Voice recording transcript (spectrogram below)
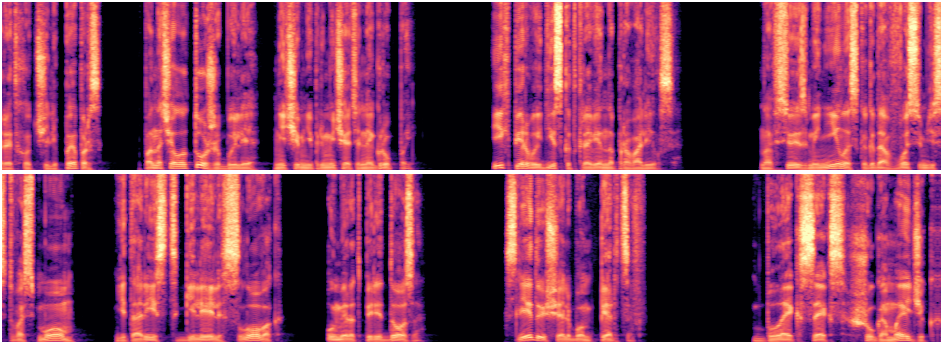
Red Hot Chili Peppers, поначалу тоже были ничем не примечательной группой. Их первый диск откровенно провалился. Но все изменилось, когда в 88-м гитарист Гилель Словак умер от передоза. Следующий альбом перцев Black Sex Sugar Magic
